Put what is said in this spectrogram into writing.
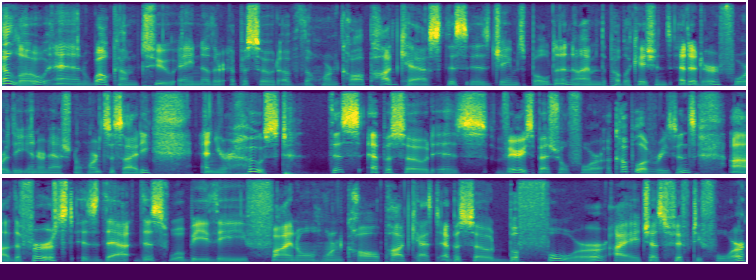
Hello, and welcome to another episode of the Horn Call podcast. This is James Bolden. I'm the publications editor for the International Horn Society and your host this episode is very special for a couple of reasons. Uh, the first is that this will be the final Horn Call podcast episode before IHS 54.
